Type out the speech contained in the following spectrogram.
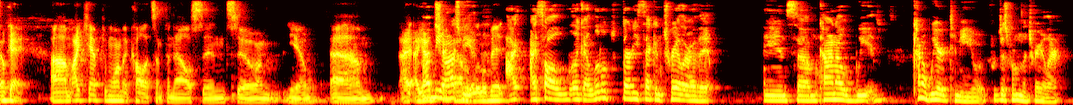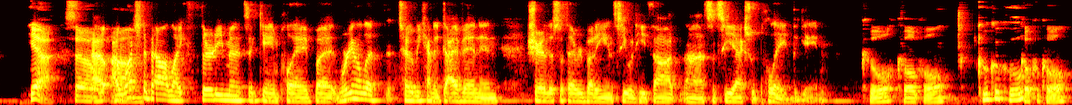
Okay. Um, I kept wanting to call it something else, and so I'm, you know, um, I, I got to be check honest out with a little bit. I, I saw like a little 30 second trailer of it, and so I'm kind of weird. Kind of weird to me just from the trailer. Yeah. So I, I um, watched about like 30 minutes of gameplay, but we're gonna let Toby kind of dive in and share this with everybody and see what he thought uh, since he actually played the game. Cool, cool, cool, Cool, cool, cool. cool, cool, cool.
